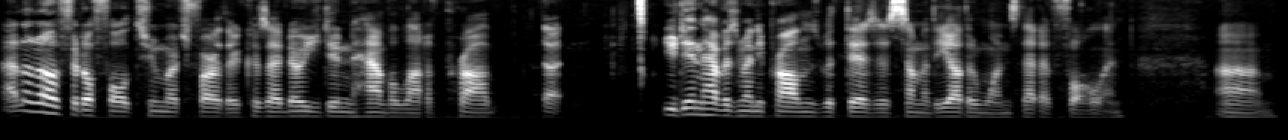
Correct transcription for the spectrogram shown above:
I don't know if it'll fall too much farther because I know you didn't have a lot of prob. Uh, you didn't have as many problems with this as some of the other ones that have fallen. Um,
